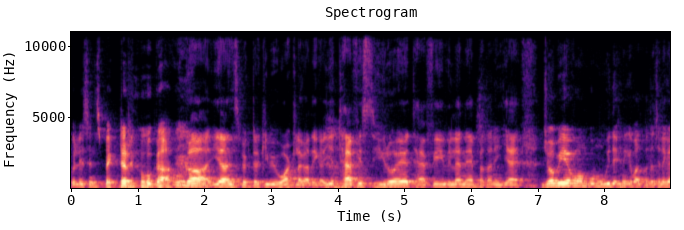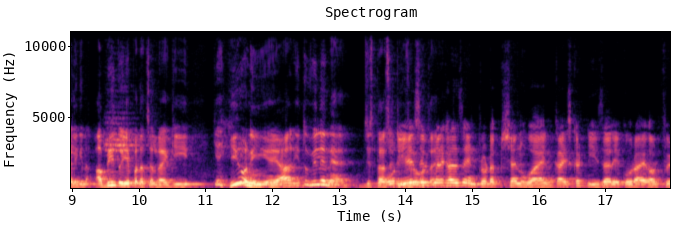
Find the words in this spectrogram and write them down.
पुलिस इंस्पेक्टर होगा। होगा या इंस्पेक्टर की भी वाट लगा देगा। ये थैफिस हीरो है थैफी विलन है पता नहीं क्या है। जो भी है वो हमको मूवी देखने के बाद पता चलेगा लेकिन अभी तो ये पता चल रहा है कि ये हीरो नहीं है यार ये तो विलेन है जिस तरह से ये सिर्फ़ मेरे ख्याल से इंट्रोडक्शन हुआ है इनका इसका टीजर एक और आएगा और फिर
